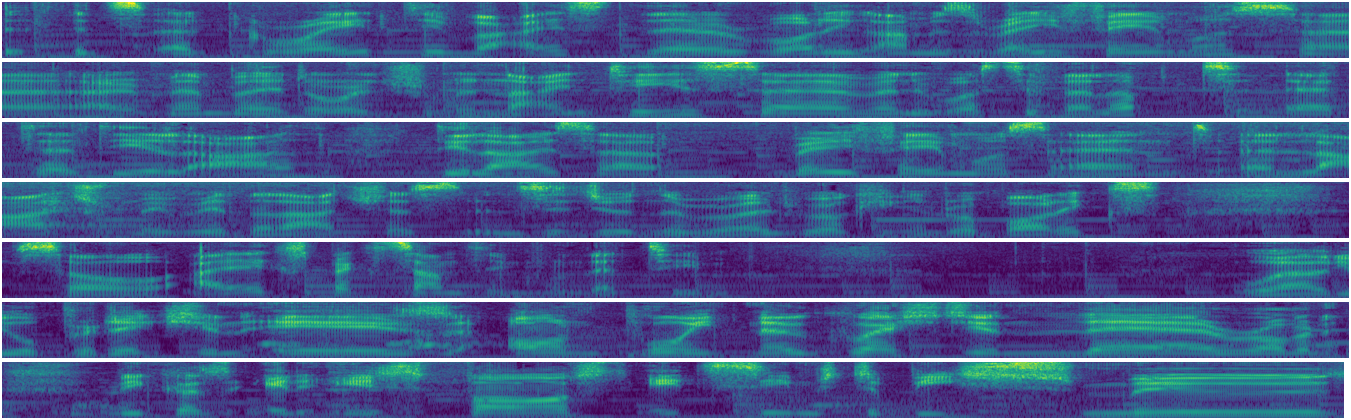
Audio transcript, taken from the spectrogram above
it's a great device. The robotic arm is very famous. Uh, I remember it already from the 90s uh, when it was developed at uh, DLR. DLR is a very famous and large, maybe the largest institute in the world working in robotics. So I expect something from that team. Well, your prediction is on point, no question there, Robert, because it is fast, it seems to be smooth,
